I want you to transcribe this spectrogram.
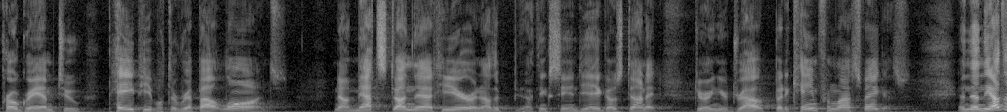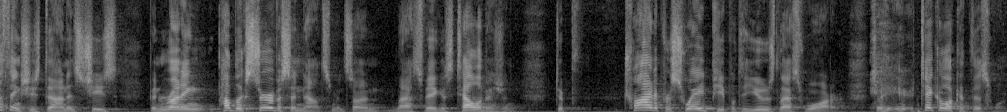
program to pay people to rip out lawns. Now, Met's done that here, and other, I think San Diego's done it during your drought, but it came from Las Vegas. And then the other thing she's done is she's been running public service announcements on Las Vegas television to try to persuade people to use less water. So here, take a look at this one.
